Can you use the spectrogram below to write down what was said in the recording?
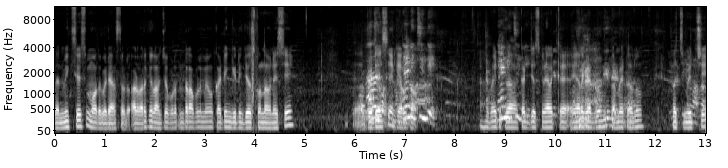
దాన్ని మిక్స్ చేసి మూత పెట్టేస్తాడు. ఆడ వరకు రంచకూడదు ఇంత లోపల మేము కటింగ్ గిటింగ్ చేసుకుందాం అనేసి పెట్టేసి ఇంక వెళ్తాం బయటకు కట్ చేసుకుని ఎరగ ఎర్రగడ్డలు టమాటాలు పచ్చిమిర్చి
